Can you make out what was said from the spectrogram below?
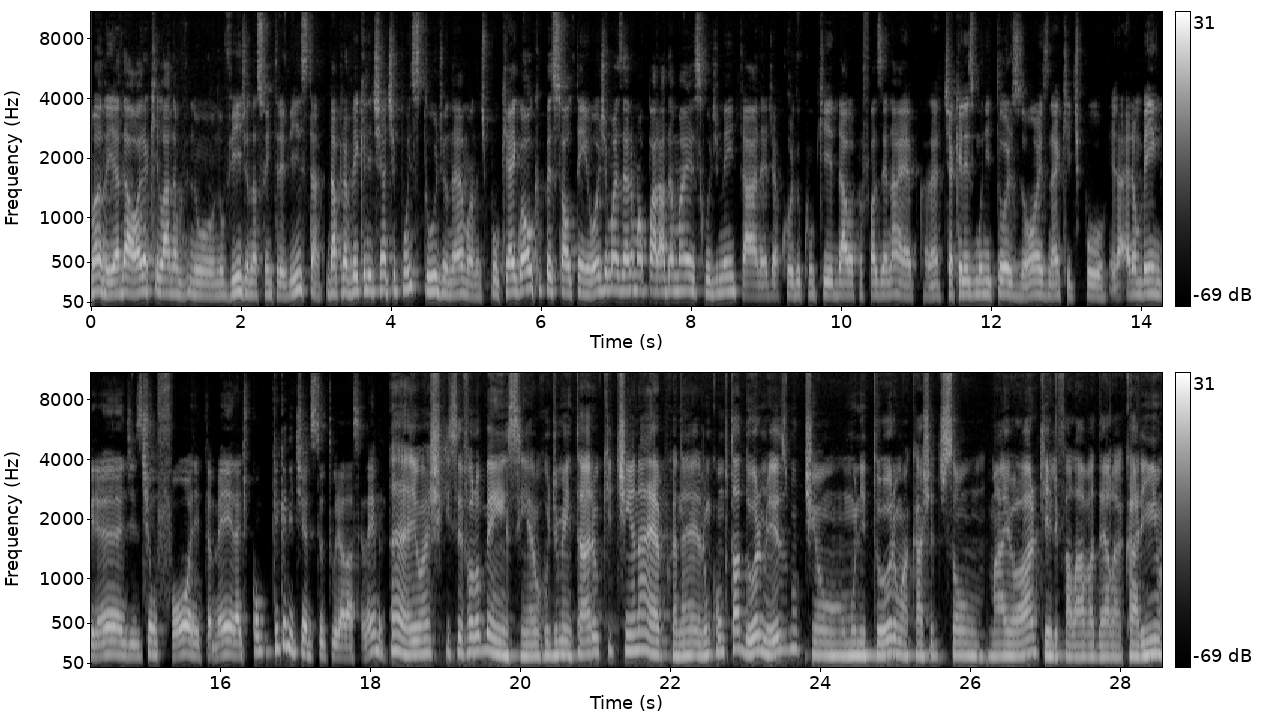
Mano, e é da hora que lá no, no, no, vídeo, na sua entrevista, dá pra ver que ele tinha tipo um estúdio, né, mano? Tipo, que é igual o que o pessoal tem hoje, mas era uma parada mais rudimentar, né? De acordo com o que dava para fazer na época, né? Tinha aqueles monitorzões, né? Que, tipo, eram bem grandes, tinha um fone também, né? Tipo, o que, que ele tinha de estrutura lá, você lembra? É, eu acho que você falou bem, assim, é o rudimentar o que tinha na época, né? Era um computador mesmo, tinha um monitor, uma caixa de som maior, que ele falava dela carinho,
